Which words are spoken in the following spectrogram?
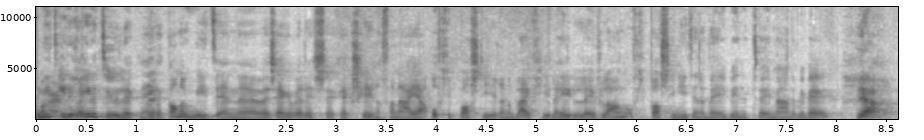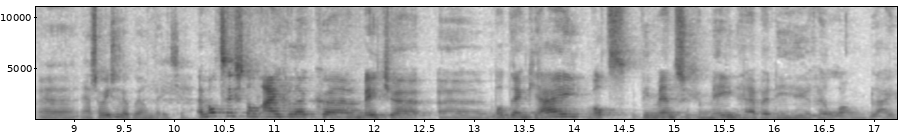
maar- niet iedereen natuurlijk. Nee, Nee. dat kan ook niet. En eh we zeggen wel eens uh, gekscherend van, nou ja, of je past hier en dan blijf je je hele leven lang. Of je past hier niet en dan ben je binnen twee maanden weer weg. Ja. Eh, ja, zo is het ook wel een beetje. En wat is dan eigenlijk een beetje, wat denk jij, wat die mensen gemeen hebben die hier heel lang blijven?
